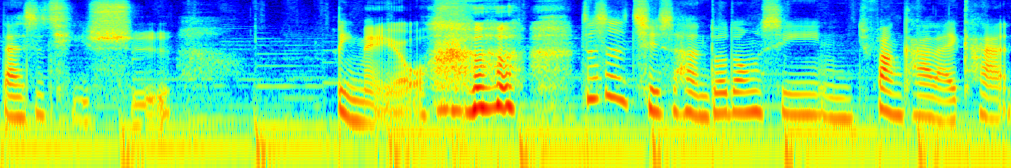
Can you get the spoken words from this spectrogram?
但是其实并没有，就是其实很多东西你放开来看，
